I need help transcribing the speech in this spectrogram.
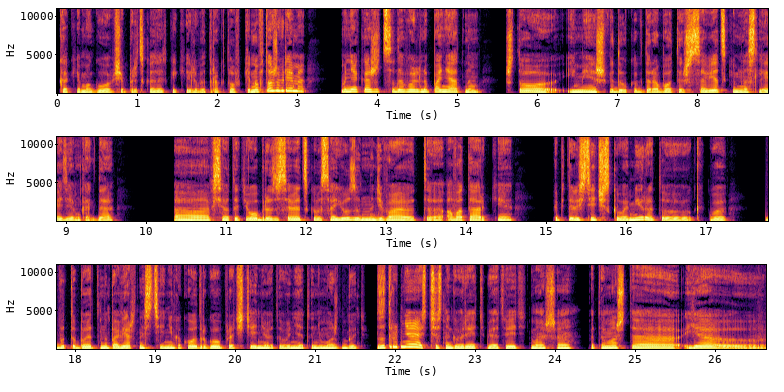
как я могу вообще предсказать какие-либо трактовки. Но в то же время мне кажется довольно понятным, что имеешь в виду, когда работаешь с советским наследием, когда э, все вот эти образы Советского Союза надевают э, аватарки капиталистического мира, то как бы будто бы это на поверхности, никакого другого прочтения этого нет и не может быть. Затрудняюсь, честно говоря, тебе ответить, Маша, потому что я э,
